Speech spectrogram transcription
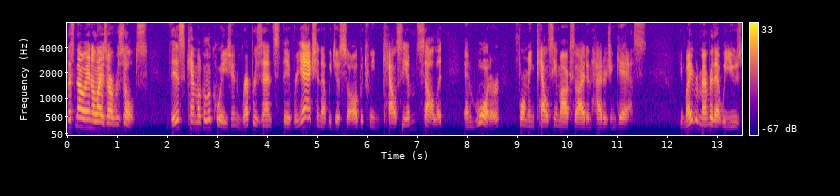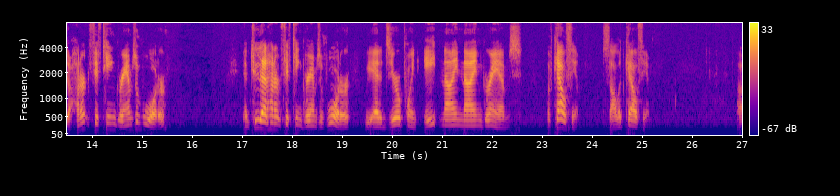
Let's now analyze our results. This chemical equation represents the reaction that we just saw between calcium solid and water forming calcium oxide and hydrogen gas. You might remember that we used 115 grams of water, and to that 115 grams of water, we added 0.899 grams of calcium, solid calcium. Uh,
